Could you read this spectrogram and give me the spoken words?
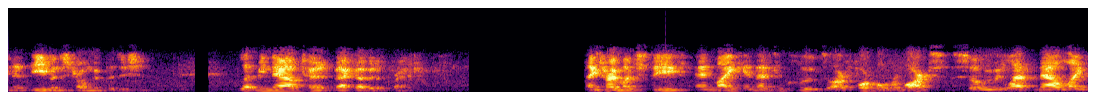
in an even stronger position. Let me now turn it back over to Frank. Thanks very much, Steve and Mike, and that concludes our formal remarks. So we would now like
